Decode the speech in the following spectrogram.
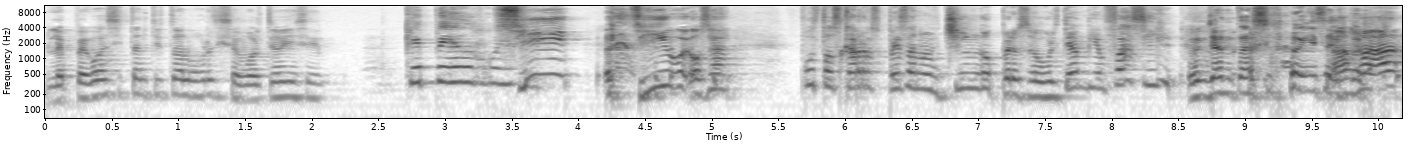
le pegó así tantito al borde y se volteó y dice, ¿qué pedo, güey? Sí, sí, güey. O sea, putos carros pesan un chingo, pero se voltean bien fácil. Un llantazo y se Ajá,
